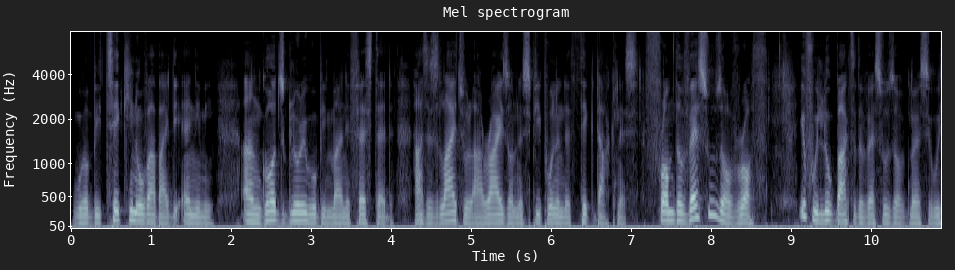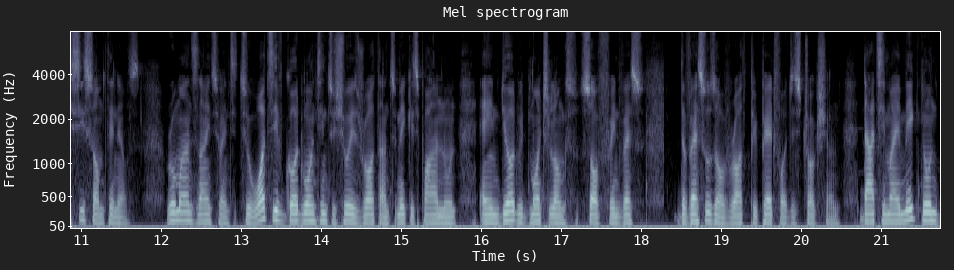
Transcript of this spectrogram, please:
will be taken over by the enemy, and God's glory will be manifested as His light will arise on His people in the thick darkness. From the vessels of wrath, if we look back to the vessels of mercy, we see something else. Romans 9:22. What if God, wanting to show His wrath and to make His power known, endured with much long suffering the vessels of wrath prepared for destruction, that He might make known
